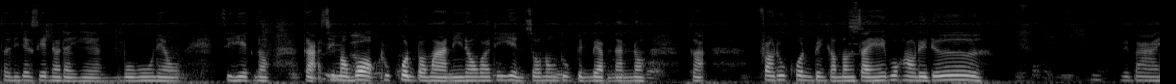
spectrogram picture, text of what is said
ตอนนี้จักเสียแนวใดแฮงบ่ฮู้แนวสิเฮ็ดเนาะกะสิมาบอกทุกคนประมาณนี้เนาะว่าที่เห็นซองน้องทุกเป็นแบบนั้นเนาะกะฝากทุกคนเป็นกำลังใจให้พวกเราเด้อเด้อบ๊ายบาย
